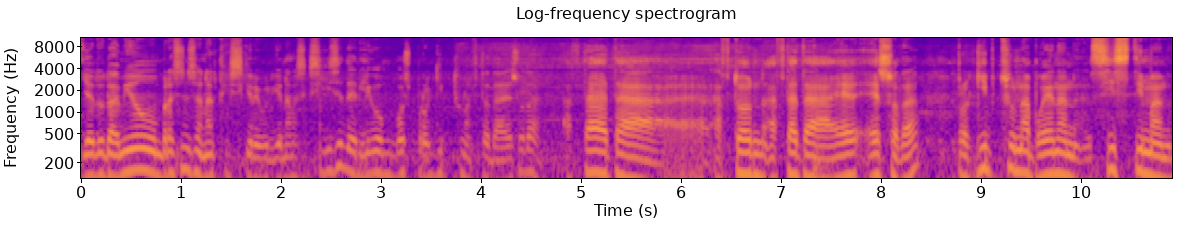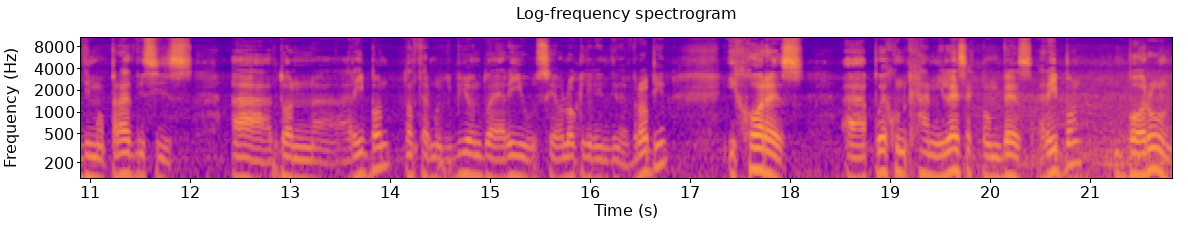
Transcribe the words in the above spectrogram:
Για το Ταμείο Πράσινης Ανάπτυξης, κύριε Υπουργέ, να μας εξηγήσετε λίγο πώς προκύπτουν αυτά τα έσοδα; Αυτά τα, αυτόν, αυτά τα ε, έσοδα προκύπτουν από ένα σύστημα δημοπράτησης των ρήπων, των θερμοκηπίων του αερίου σε ολόκληρη την Ευρώπη. Οι χώρες που έχουν χαμηλές εκπομπές ρήπων μπορούν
